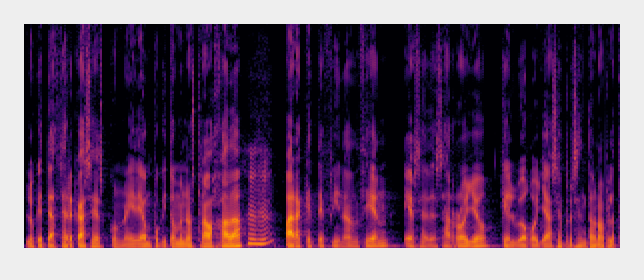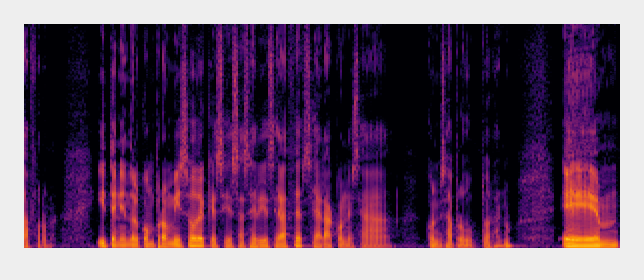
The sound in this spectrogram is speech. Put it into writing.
lo que te acercas es con una idea un poquito menos trabajada para que te financien ese desarrollo que luego ya se presenta a una plataforma. Y teniendo el compromiso de que si esa serie se hace, se hará con esa, con esa productora, ¿no? Em,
